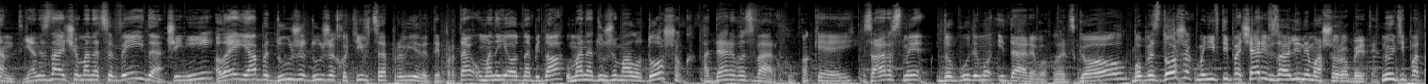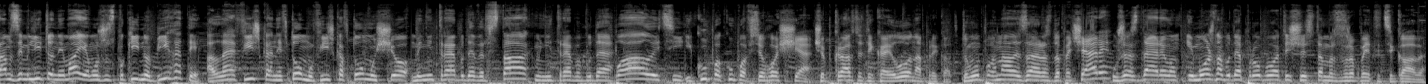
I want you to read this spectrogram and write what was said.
Енд. Я не знаю, чи в мене це вийде чи ні, але я би дуже-дуже хотів це провірити. Проте у мене є одна біда. У мене дуже мало дошок, а дерево зверху. Окей. Зараз ми добудемо і дерево. Let's go. Бо без дошок мені в тій печері взагалі нема що робити. Ну, типа, там землі то немає, я можу спокійно бігати, але фішка не в тому. Фішка в тому, що мені треба буде верстак, мені треба буде палиці і купа-купа всього ще, щоб крафтити кайло, наприклад. Тому погнали зараз до печери уже з деревом, і можна буде пробувати щось там зробити цікаве.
